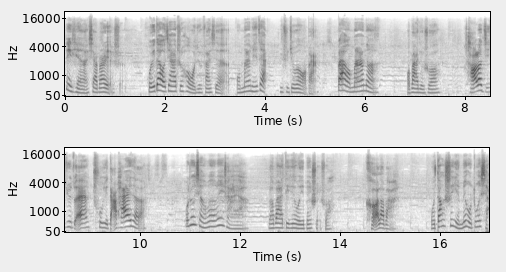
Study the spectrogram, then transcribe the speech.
那天啊，下班也是，回到家之后，我就发现我妈没在，于是就问我爸：“爸，我妈呢？”我爸就说：“吵了几句嘴，出去打牌去了。”我正想问为啥呀，老爸递给我一杯水说：“渴了吧？”我当时也没有多想。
